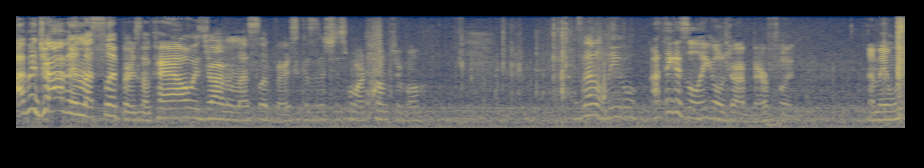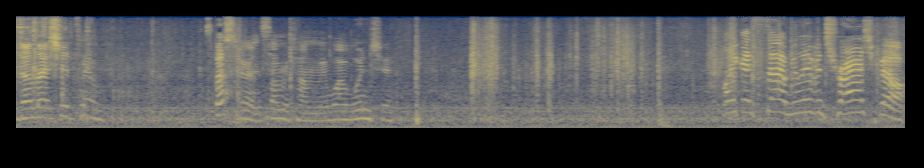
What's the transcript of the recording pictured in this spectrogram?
I've been driving in my slippers, okay? I always drive in my slippers because it's just more comfortable. Is that illegal? I think it's illegal to drive barefoot. I mean, we've done that shit too. Especially during the summertime. I mean, why wouldn't you? Like I said, we live in Trashville.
